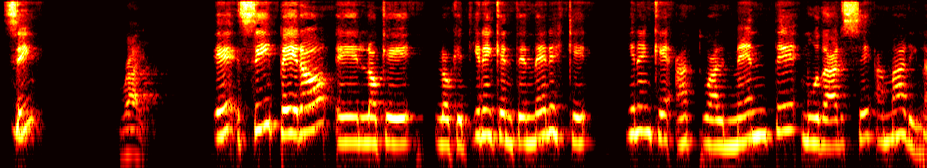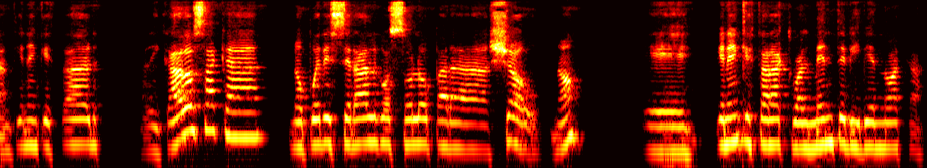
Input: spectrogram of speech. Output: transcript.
Sí. Right. Eh, sí, pero eh, lo, que, lo que tienen que entender es que tienen que actualmente mudarse a Maryland, tienen que estar radicados acá, no puede ser algo solo para show, ¿no? Eh, tienen que estar actualmente viviendo acá,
